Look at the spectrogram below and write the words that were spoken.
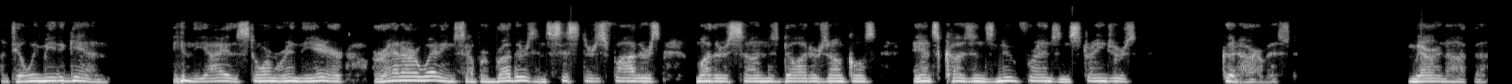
until we meet again, in the eye of the storm or in the air, or at our wedding supper, brothers and sisters, fathers, mothers, sons, daughters, uncles, aunts, cousins, new friends, and strangers, good harvest. Maranatha.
